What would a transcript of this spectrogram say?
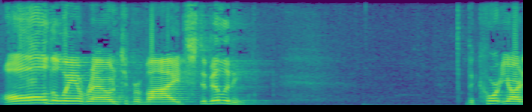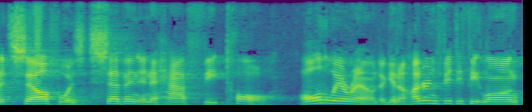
all the way around to provide stability. The courtyard itself was seven and a half feet tall, all the way around. Again, 150 feet long,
